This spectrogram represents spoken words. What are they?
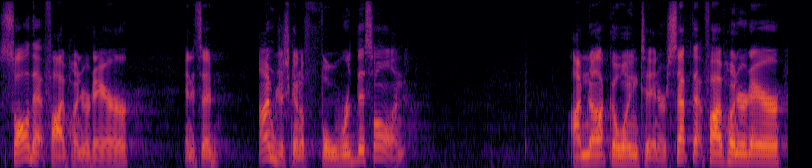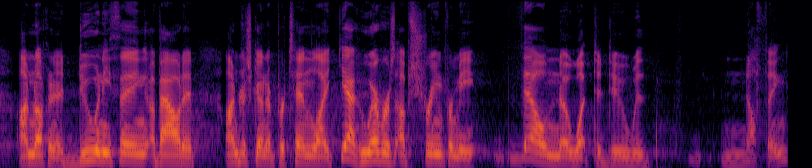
saw that 500 error and it said, I'm just going to forward this on. I'm not going to intercept that 500 error. I'm not going to do anything about it. I'm just going to pretend like, yeah, whoever's upstream from me, they'll know what to do with nothing.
